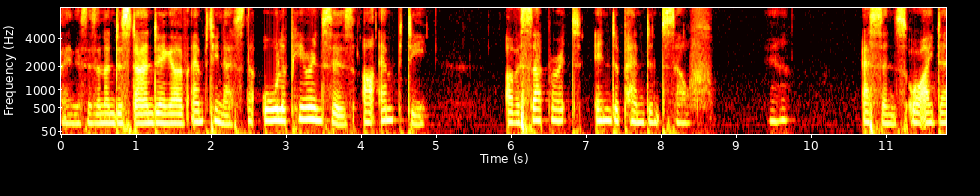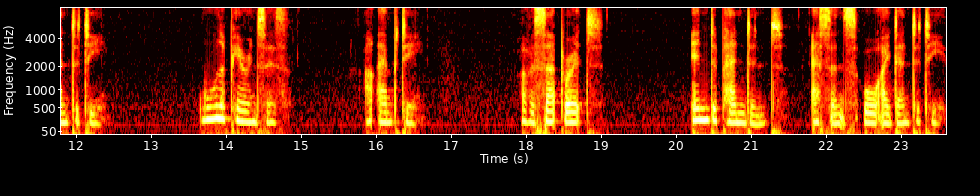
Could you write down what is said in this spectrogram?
saying this is an understanding of emptiness, that all appearances are empty of a separate, independent self, yeah? essence or identity. All appearances are empty of a separate, independent essence or identity.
